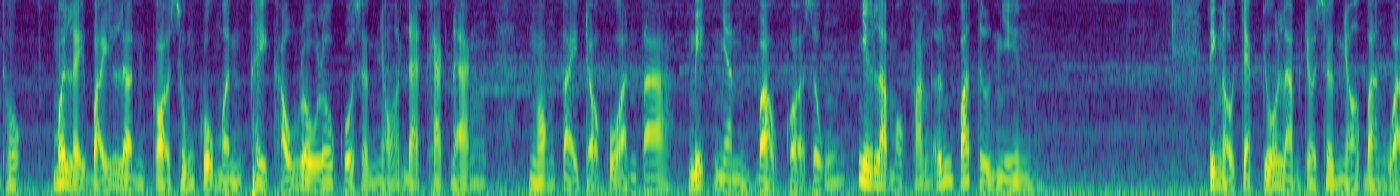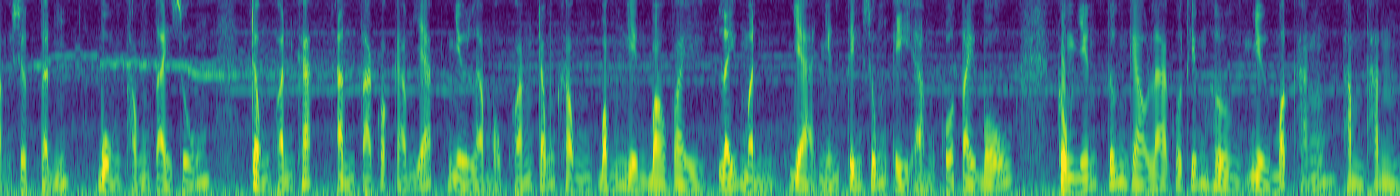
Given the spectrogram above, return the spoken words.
thuộc mới lấy bẫy lên cò súng của mình thì khẩu rulo của sân nhỏ đã khạc đáng. Ngón tay trỏ của anh ta miết nhanh vào cò súng như là một phản ứng quá tự nhiên. Tiếng nổ chát chúa làm cho Sơn nhỏ bàng hoàng sực tỉnh, buồn thõng tay xuống. Trong khoảnh khắc, anh ta có cảm giác như là một khoảng trống không bỗng nhiên bao vây lấy mình và những tiếng súng ì ầm của tay bố, cùng những tiếng gào la của thiếm hương như mất hẳn âm thanh,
